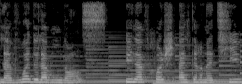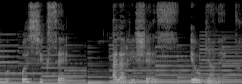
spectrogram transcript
La voie de l'abondance, une approche alternative au succès, à la richesse et au bien-être.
